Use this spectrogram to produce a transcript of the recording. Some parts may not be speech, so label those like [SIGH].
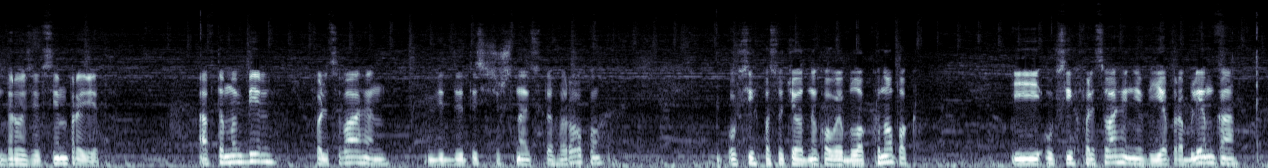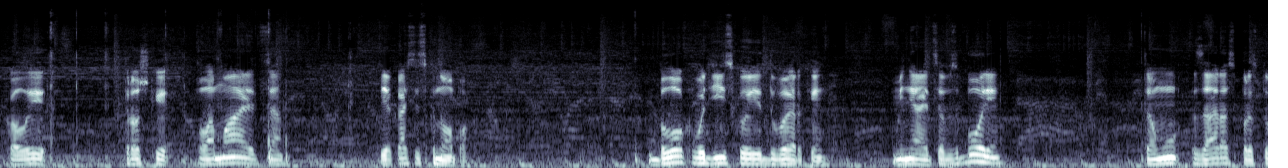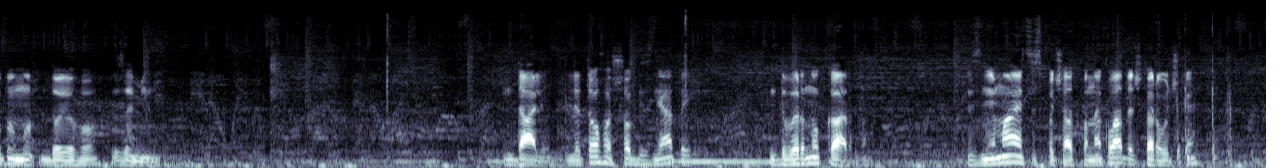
Друзі, всім привіт! Автомобіль Volkswagen від 2016 року. У всіх, по суті, однаковий блок кнопок. І у всіх Volkswagen є проблемка, коли трошки ламається якась із кнопок. Блок водійської дверки міняється в зборі, тому зараз приступимо до його заміни. Далі, для того, щоб зняти дверну карту. Знімається спочатку накладочка ручки.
